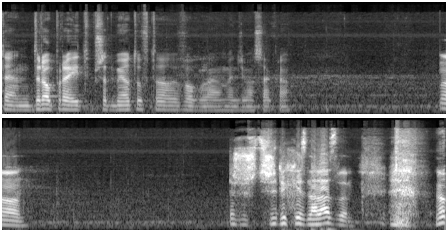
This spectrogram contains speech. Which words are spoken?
ten drop rate przedmiotów, to w ogóle będzie masakra. No... Też już trzy dychy znalazłem. No,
